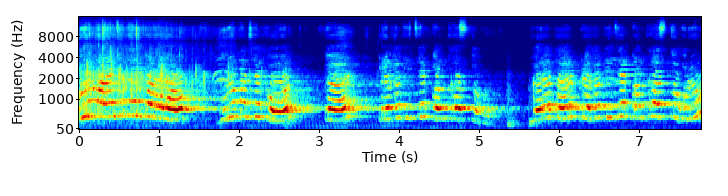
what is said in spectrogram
गुरु म्हणायचं तरी कोणाला हो? गुरु म्हणजे कोण? तर प्रगतीचे पंख असतो गुरु. खर तर प्रगतीचे पंख असतो गुरु.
